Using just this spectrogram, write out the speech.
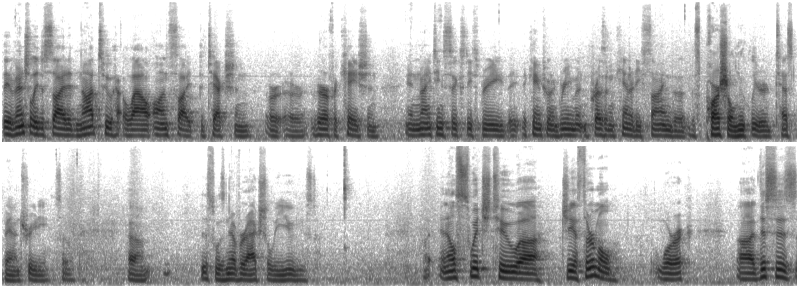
they eventually decided not to allow on-site detection or, or verification in 1963, they, came to an agreement, and President Kennedy signed the, this partial nuclear test ban treaty. So um, this was never actually used. And I'll switch to uh, geothermal work. Uh, this is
